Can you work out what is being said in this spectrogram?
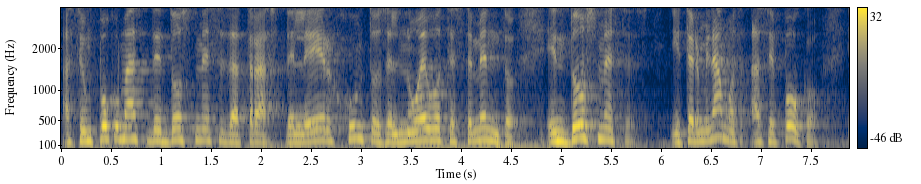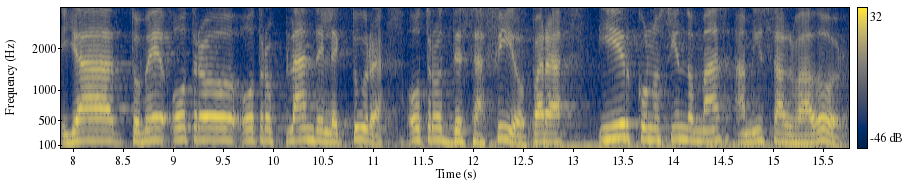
hace un poco más de dos meses atrás, de leer juntos el Nuevo Testamento en dos meses. Y terminamos hace poco. Y ya tomé otro, otro plan de lectura, otro desafío para ir conociendo más a mi Salvador.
